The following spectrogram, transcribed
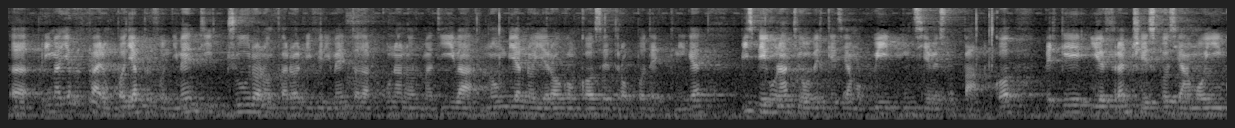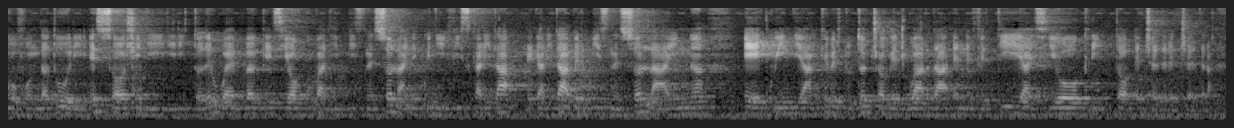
Uh, prima di fare un po' di approfondimenti, giuro non farò riferimento ad alcuna normativa, non vi annoierò con cose troppo tecniche, vi spiego un attimo perché siamo qui insieme sul palco, perché io e Francesco siamo i cofondatori e soci di Diritto del Web che si occupa di business online e quindi di fiscalità, legalità per business online e quindi anche per tutto ciò che riguarda NFT, ICO, cripto, eccetera, eccetera.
